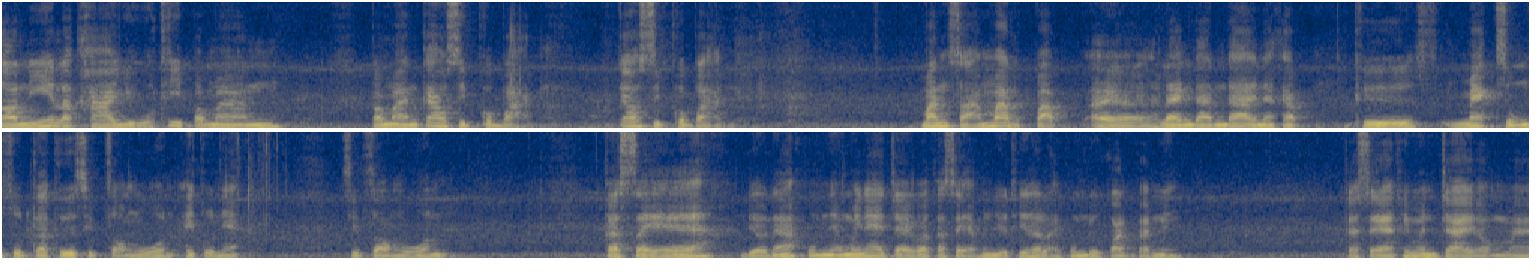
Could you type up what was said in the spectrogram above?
ตอนนี้ราคาอยู่ที่ประมาณประมาณ 90 กว่าบาท 90 กว่าบาท มันสามารถปรับแรงดันได้นะครับ คือแม็กสูงสุดก็คือ 12 โวลต์ไอ้ตัวเนี้ย 12 โวลต์ กระแสเดี๋ยวนะ ผมยังไม่แน่ใจว่ากระแสมันอยู่ที่เท่าไหร่ผมดูก่อนแป๊บนึง กระแสที่มันจ่ายออกมา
